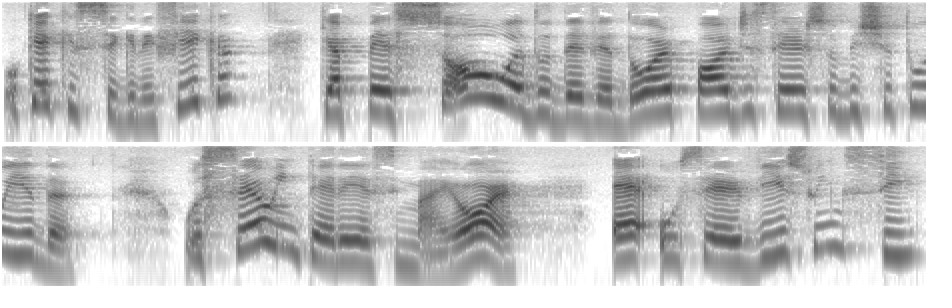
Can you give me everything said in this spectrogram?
o que, que isso significa? Que a pessoa do devedor pode ser substituída. O seu interesse maior é o serviço em si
